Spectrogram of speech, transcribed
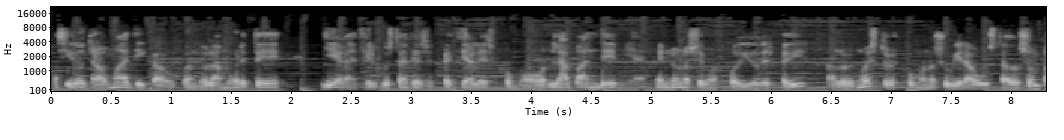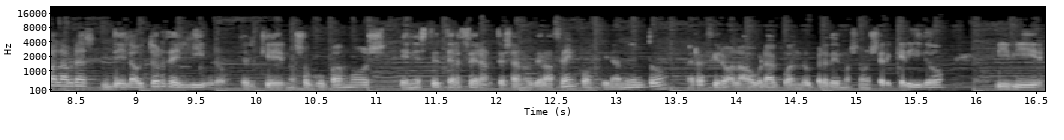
ha sido traumática o cuando la muerte llega en circunstancias especiales como la pandemia, no nos hemos podido despedir a los nuestros como nos hubiera gustado. Son palabras del autor del libro del que nos ocupamos en este tercer Artesano de la Fe en confinamiento. Me refiero a la obra Cuando perdemos a un ser querido, Vivir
